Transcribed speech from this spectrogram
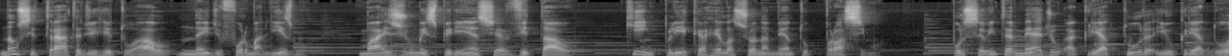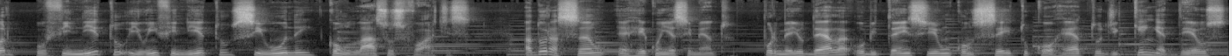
Não se trata de ritual nem de formalismo, mas de uma experiência vital que implica relacionamento próximo. Por seu intermédio, a criatura e o Criador, o finito e o infinito se unem com laços fortes. Adoração é reconhecimento por meio dela, obtém-se um conceito correto de quem é Deus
